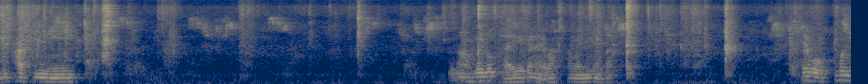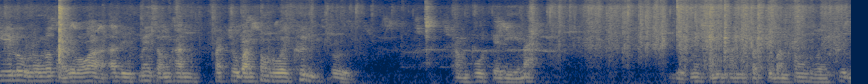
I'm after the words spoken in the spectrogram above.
มีผัดมีอ้าวแล้วรถไถไปไหนวะทำไมเงียบวะแกบอกเมื่อกี้ลุงลุงรถไถบอกว่าอดีตไม่สำคัญ ปัจจุบันต้องรวยขึ้นเออคำพูดแกดีนะอดีตไม่สำคัญปัจจุบันต้องรวยขึ้น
